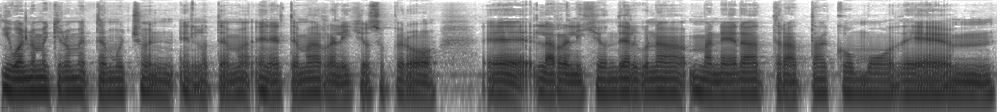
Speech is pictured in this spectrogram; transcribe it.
Igual no me quiero meter mucho en, lo tema, en el tema religioso, pero eh, la religión de alguna manera trata como de... Mm,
